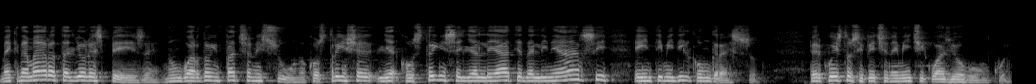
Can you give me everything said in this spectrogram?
McNamara tagliò le spese, non guardò in faccia nessuno, costrinse gli, alleati ad allinearsi e intimidì il Congresso. Per questo si fece nemici quasi ovunque.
